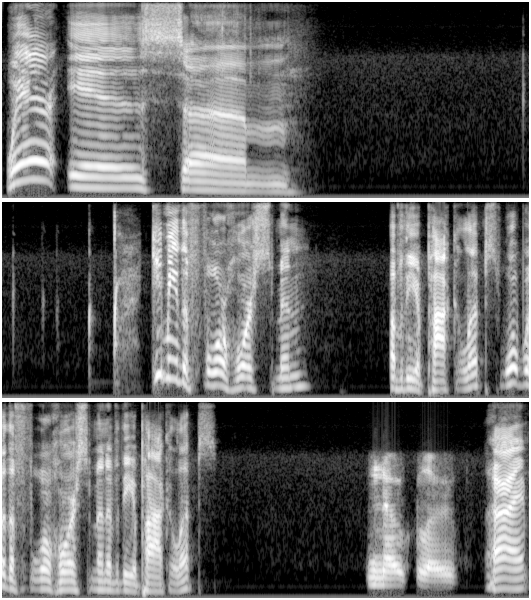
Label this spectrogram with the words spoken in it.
where is um Give me the four horsemen of the apocalypse. What were the four horsemen of the apocalypse? No clue. All right.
